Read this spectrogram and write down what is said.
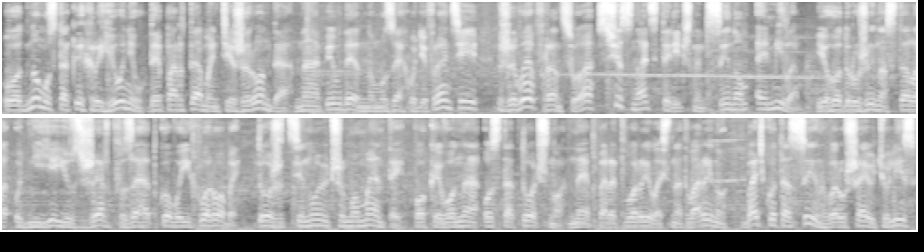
У одному з таких регіонів, департаменті Жеронда на південному заході Франції, живе Франсуа з 16-річним сином Емілем. Його дружина стала однією з жертв загадкової хвороби. Тож, цінуючи моменти, поки вона остаточно не перетворилась на тварину, батько та син вирушають у ліс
